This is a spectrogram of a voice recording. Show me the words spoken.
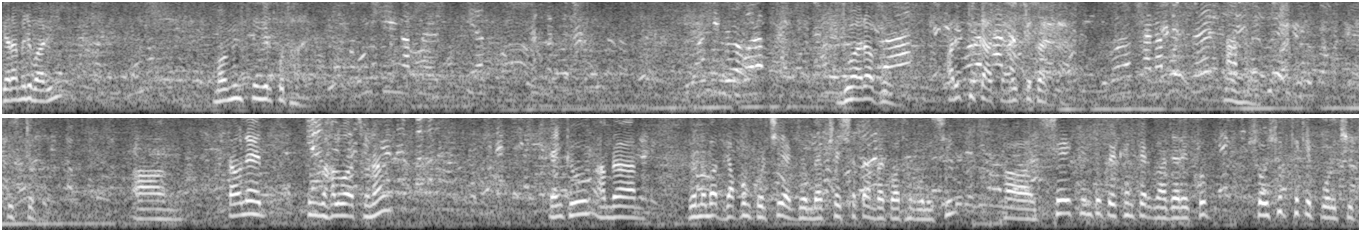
গ্রামের বাড়ি? মমিন সিংয়ের কোথায় আরেকটু কাছে কাছে। খ্রিস্টপুর তাহলে তুমি ভালো আছো না? থ্যাংক ইউ আমরা ধন্যবাদ জ্ঞাপন করছি একজন ব্যবসায়ীর সাথে আমরা কথা বলেছি। সে কিন্তু এখানকার বাজারে খুব শৈশব থেকে পরিচিত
